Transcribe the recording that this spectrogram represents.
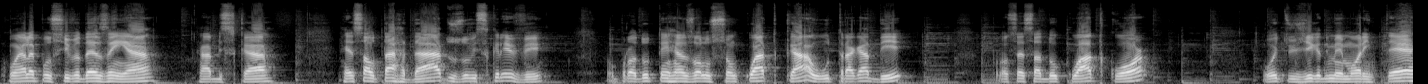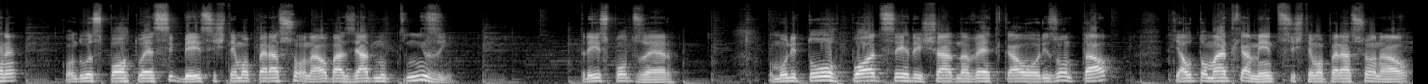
Com ela é possível desenhar, rabiscar, ressaltar dados ou escrever. O produto tem resolução 4K Ultra HD, processador 4 core, 8 GB de memória interna, com duas portas USB sistema operacional baseado no Teensy 3.0. O monitor pode ser deixado na vertical ou horizontal, que automaticamente o sistema operacional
